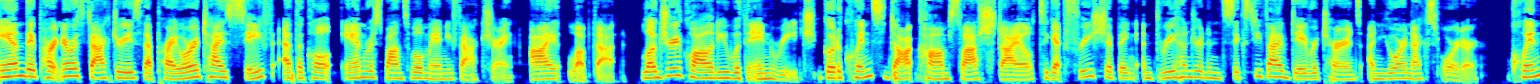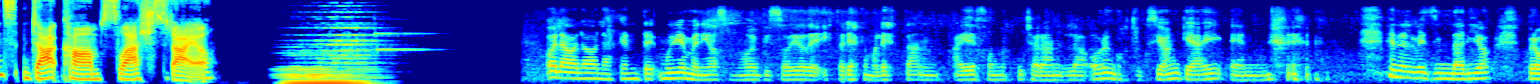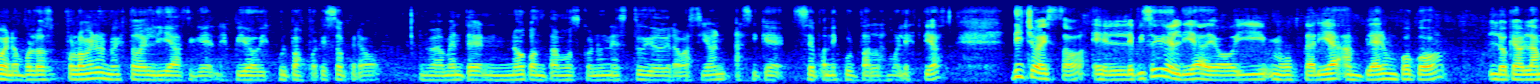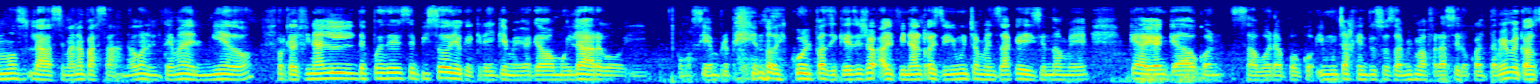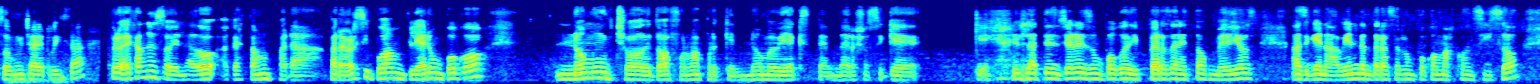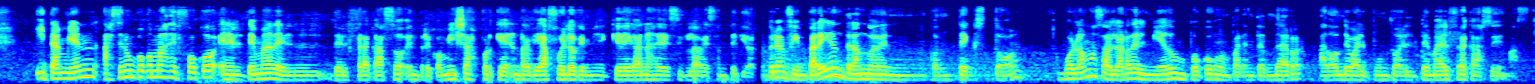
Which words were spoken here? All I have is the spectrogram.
And they partner with factories that prioritize safe, ethical, and responsible manufacturing. I love that. Luxury quality within reach. Go to quince.com slash style to get free shipping and 365 day returns on your next order. Quince.com slash style. Hola, hola, hola gente. Muy bienvenidos a un nuevo episodio de Historias que molestan. Ahí de fondo escucharán la obra en construcción que hay en, en el vecindario. Pero bueno, por, los, por lo menos no es todo el día, así que les pido disculpas por eso, pero nuevamente no contamos con un estudio de grabación, así que sepan disculpar las molestias. Dicho eso, el episodio del día de hoy me gustaría ampliar un poco lo que hablamos la semana pasada, ¿no? Con el tema del miedo, porque al final, después de ese episodio, que creí que me había quedado muy largo y como siempre pidiendo disculpas y qué sé yo, al final recibí muchos mensajes diciéndome que habían quedado con sabor a poco. Y mucha gente usó esa misma frase, lo cual también me causó mucha risa. Pero dejando eso de lado, acá estamos para, para ver si puedo ampliar un poco, no mucho de todas formas porque no me voy a extender, yo sé que que la atención es un poco dispersa en estos medios, así que nada, voy a intentar hacerlo un poco más conciso y también hacer un poco más de foco en el tema del, del, fracaso, entre comillas, porque en realidad fue lo que me quedé ganas de decir la vez anterior. Pero en fin, para ir entrando en contexto, volvamos a hablar del miedo un poco como para entender a dónde va el punto del tema del fracaso y demás.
